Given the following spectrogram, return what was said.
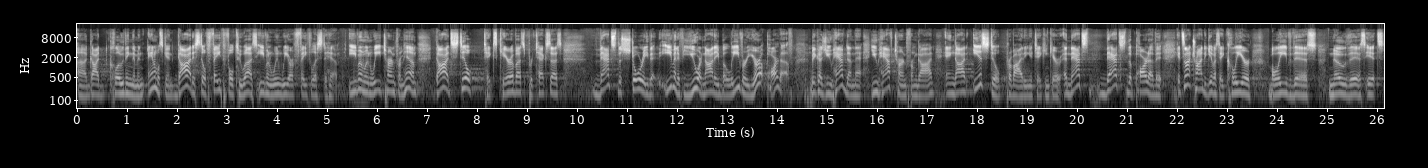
uh, God clothing them in animal skin. God is still faithful to us even when we are faithless to Him. Even when we turn from Him, God still takes care of us, protects us. that's the story that even if you are not a believer, you're a part of because you have done that. You have turned from God, and God is still providing and taking care of. And that's that's the part of it. It's not trying to give us a clear believe this, know this. It's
